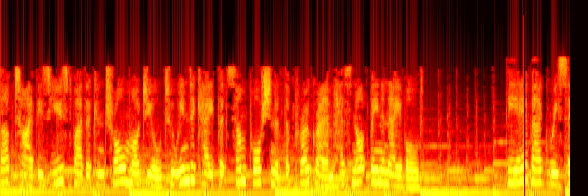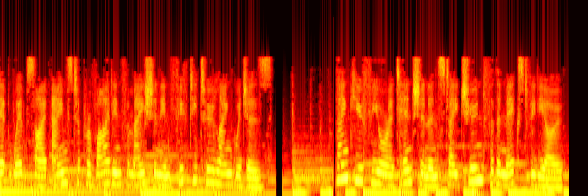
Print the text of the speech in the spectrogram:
subtype is used by the control module to indicate that some portion of the program has not been enabled. The Airbag Reset website aims to provide information in 52 languages. Thank you for your attention and stay tuned for the next video.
